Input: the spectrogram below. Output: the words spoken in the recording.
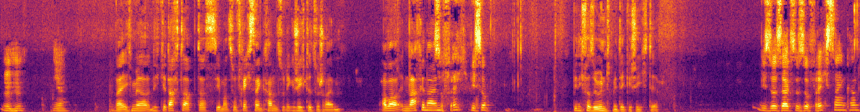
Mhm. Ja. Weil ich mir nicht gedacht habe, dass jemand so frech sein kann, so eine Geschichte zu schreiben. Aber im Nachhinein. So frech? Wieso? Bin ich versöhnt mit der Geschichte. Wieso sagst du, so frech sein kann?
